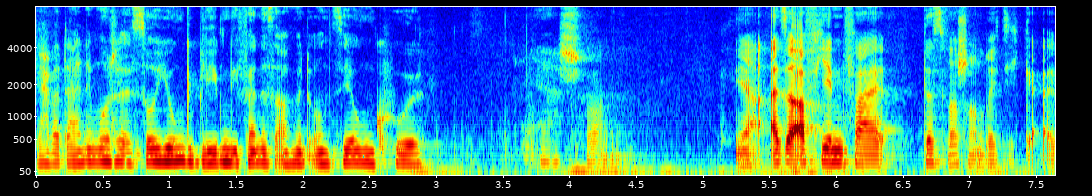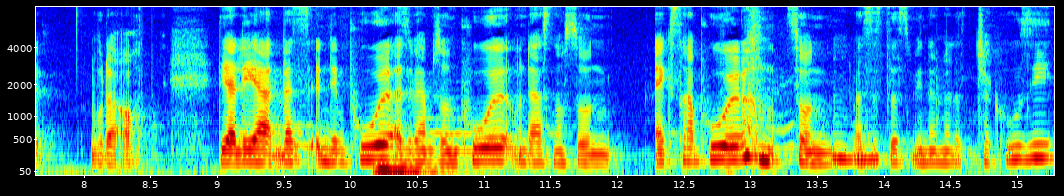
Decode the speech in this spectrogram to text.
Ja, aber deine Mutter ist so jung geblieben, die fand es auch mit uns Jungen cool. Ja, schon. Ja, also auf jeden Fall, das war schon richtig geil. Oder auch die Alea, was in dem Pool, also wir haben so einen Pool und da ist noch so ein extra Pool, so ein, was ist das, wie nennt man das, Jacuzzi,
